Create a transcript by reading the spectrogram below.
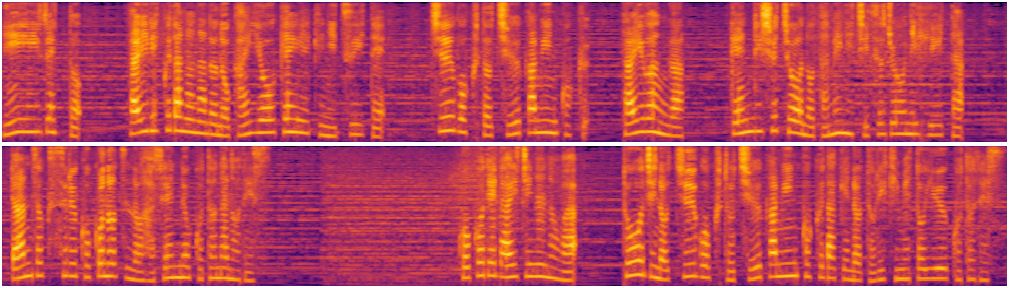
EEZ、大陸棚などの海洋権益について、中国と中華民国、台湾が権利主張のために秩序に引いた、断続する9つの破線のことなのです。ここで大事なのは、当時の中国と中華民国だけの取り決めということです。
